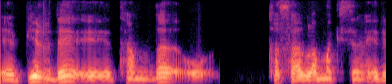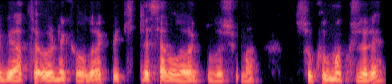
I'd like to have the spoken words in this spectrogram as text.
E, bir de tam da tasarlanmak istenen edebiyata örnek olarak ve kitlesel olarak dolaşıma sokulmak üzere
